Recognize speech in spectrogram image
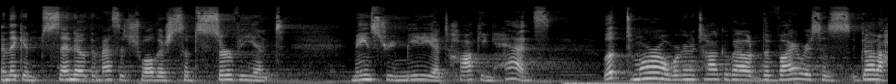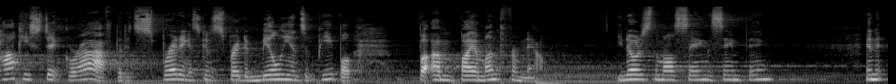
And they can send out the message to all their subservient mainstream media talking heads. Look, tomorrow we're going to talk about the virus has got a hockey stick graph that it's spreading. It's going to spread to millions of people but, um, by a month from now. You notice them all saying the same thing? And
